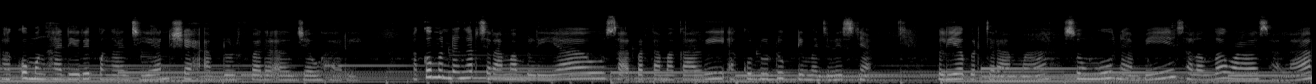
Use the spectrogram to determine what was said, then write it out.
Aku menghadiri pengajian Syekh Abdul Fadal Al-Jauhari. Aku mendengar ceramah beliau saat pertama kali aku duduk di majelisnya. Beliau berceramah, sungguh Nabi Shallallahu Alaihi Wasallam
